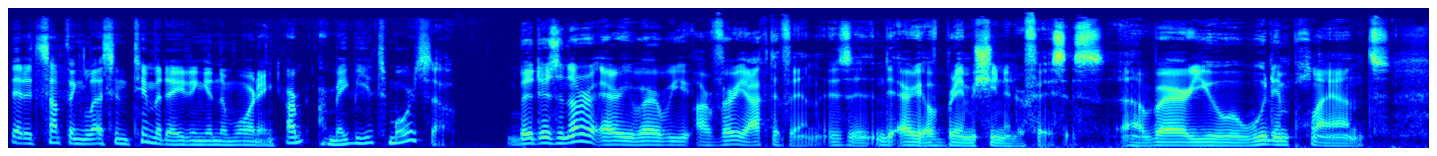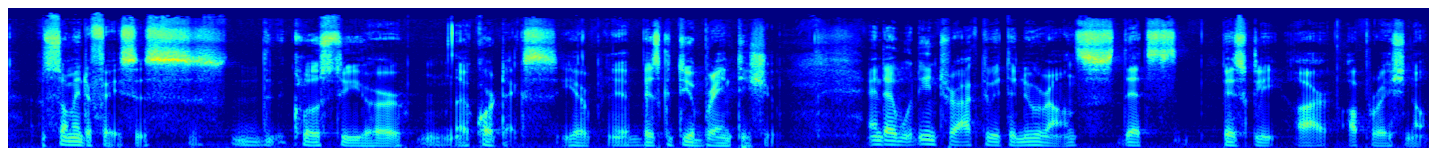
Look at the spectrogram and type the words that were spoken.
that it's something less intimidating in the morning, or, or maybe it's more so. But there's another area where we are very active in, is in the area of brain machine interfaces, uh, where you would implant some interfaces close to your uh, cortex, your, basically to your brain tissue. And that would interact with the neurons that's basically are operational.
